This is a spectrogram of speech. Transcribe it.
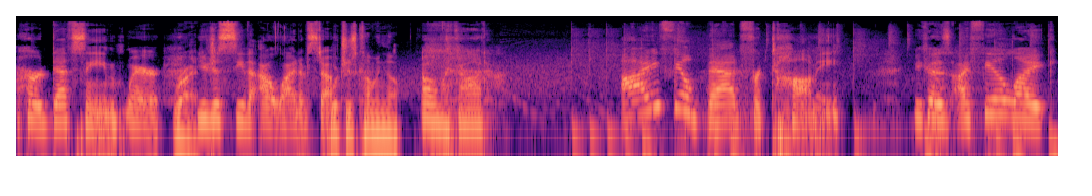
Her death scene where Right. you just see the outline of stuff. Which is coming up. Oh my god. I feel bad for Tommy because I feel like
